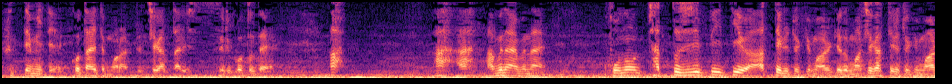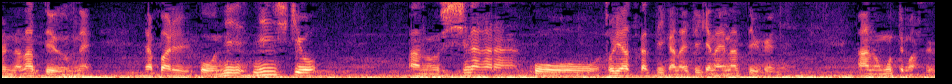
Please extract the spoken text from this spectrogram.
う、振ってみて答えてもらって違ったりすることで、あ、あ、あ、危ない危ない。このチャット GPT は合ってる時もあるけど間違ってる時もあるんだなっていうのをね、やっぱりこうに認識をあの、しながら、こう、取り扱っていかないといけないなっていうふうに、あの、思ってます。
